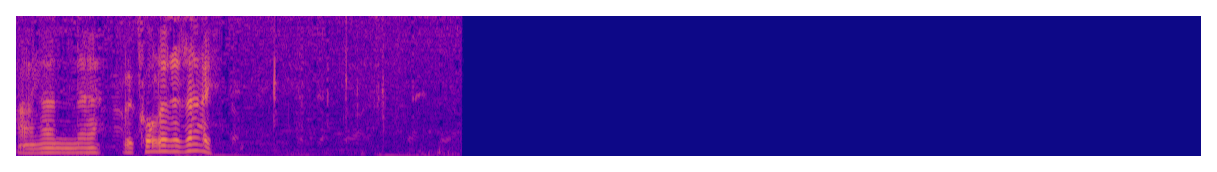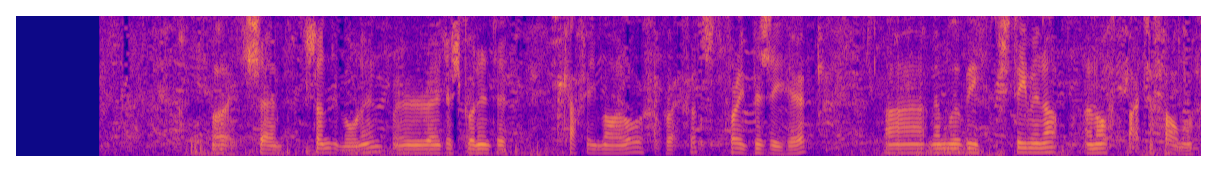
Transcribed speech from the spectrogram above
And then uh, we'll call it a day. Well, it's um, Sunday morning. We're uh, just going into Cafe Mylor for breakfast. Very busy here. Uh, then we'll be steaming up and off back to Falmouth.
